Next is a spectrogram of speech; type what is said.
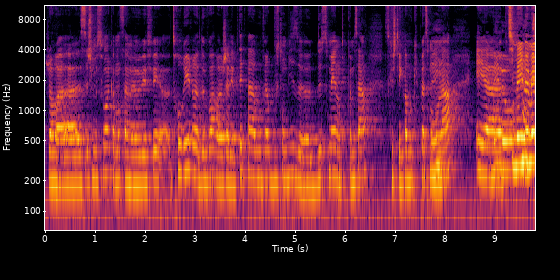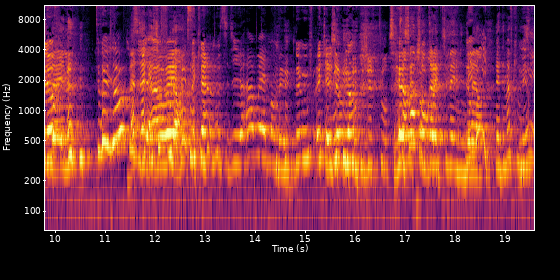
Genre, euh, je me souviens comment ça m'avait fait euh, trop rire de voir, j'avais peut-être pas ouvert Booston Biz euh, deux semaines, un truc comme ça, parce que j'étais grave occupée à ce Oui. moment-là. Et euh, Mélo, petit mail de Mélo, mail. tout va bien Là, dit, qu'est-ce que ah ouais, c'est clair, je me suis dit, ah ouais, non mais de ouf, ok, je reviens. je retourne. Ça marche en vrai, les petits mails, mine de rien. oui. Il y a des meufs qui me disent oui.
